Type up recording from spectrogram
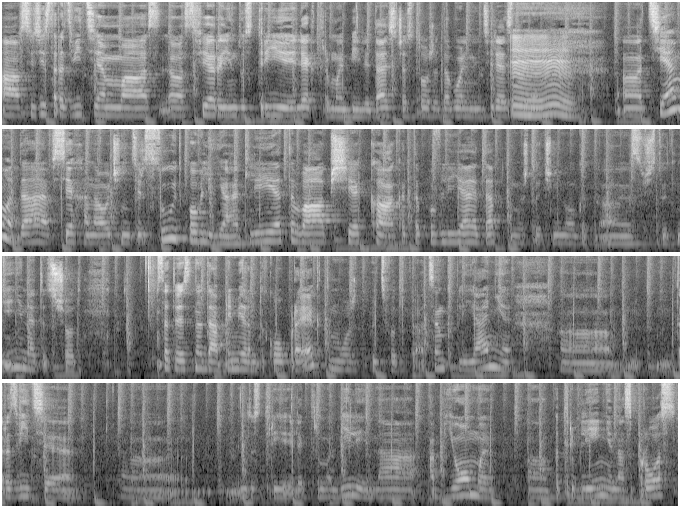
а, в связи с развитием а, а, сферы индустрии электромобилей. Да, сейчас тоже довольно интересная mm-hmm. Тема, да, всех она очень интересует, повлияет ли это вообще, как это повлияет, да, потому что очень много существует мнений на этот счет. Соответственно, да, примером такого проекта может быть вот оценка влияния развития индустрии электромобилей на объемы Э, потребление, на спрос.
